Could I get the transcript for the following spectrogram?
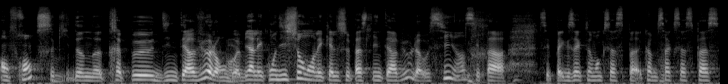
en France, qui donne très peu d'interviews. Alors on Ouais. voit bien les conditions dans lesquelles se passe l'interview, là aussi. Hein, c'est pas c'est pas exactement que ça se pa- comme ça que ça se passe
